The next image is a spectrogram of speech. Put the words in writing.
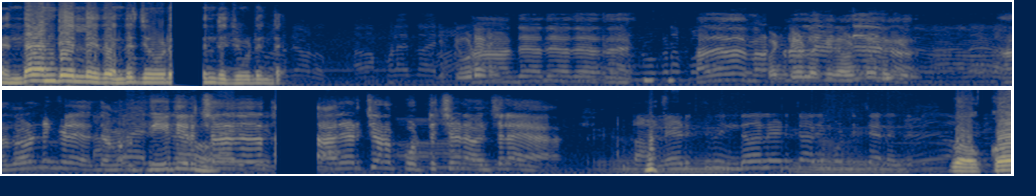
എന്റെ വണ്ടിയല്ലേ ഇത്? എന്റെ ജൂഡിന്റെ ജൂഡിന്റെ. ആ, അതെ അതെ അതെ അതെ അതെ അതെ അതുകൊണ്ടെങ്കിലേ നീ തിരിച്ചു തലയടിച്ചവിടെ പൊട്ടിച്ചാണ് മനസ്സിലായ തലയടിച്ച് നിന്റെ തലയടിച്ച് ആദ്യം പൊട്ടിച്ചാണ് എന്നിട്ട് ഗോക്കോ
